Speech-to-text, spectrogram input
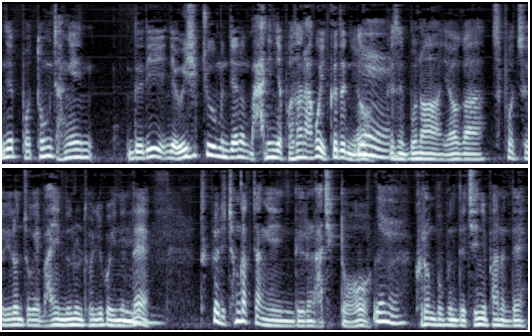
이제 보통 장애인들이 이제 의식주 문제는 많이 이제 벗어나고 있거든요. 예. 그래서 문화, 여가, 스포츠 이런 쪽에 많이 눈을 돌리고 있는데 음. 특별히 청각 장애인들은 아직도 예. 그런 부분들 진입하는데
